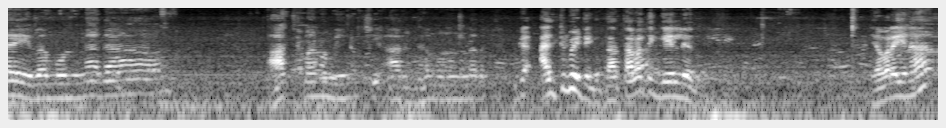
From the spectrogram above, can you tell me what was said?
దైవమున్నదా? ఆత్మను మించి ఉన్నది ఇంకా అల్టిమేట్ ఇంకా దాని తర్వాత ఇంకేం లేదు. ఎవరైనా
